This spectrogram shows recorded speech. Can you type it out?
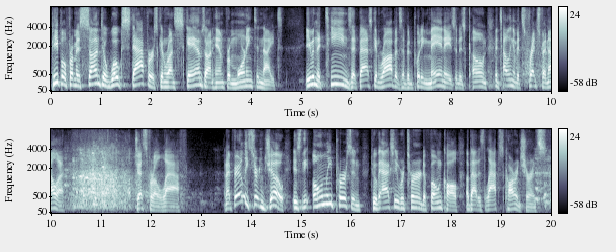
people from his son to woke staffers can run scams on him from morning to night. Even the teens at Baskin Robbins have been putting mayonnaise in his cone and telling him it's French vanilla. Just for a laugh. And I'm fairly certain Joe is the only person to have actually returned a phone call about his lapsed car insurance.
